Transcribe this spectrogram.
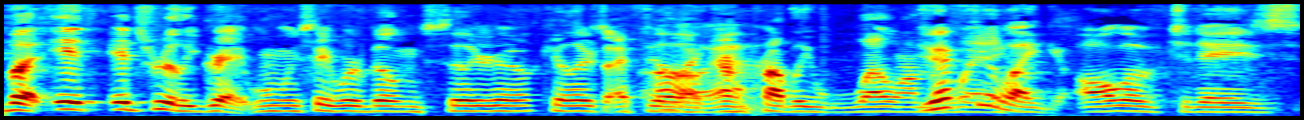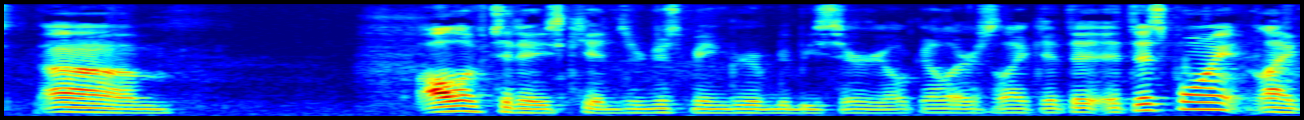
But it it's really great. When we say we're building serial killers, I feel Oh, like yeah. I'm probably well on Do you the way. feel like all of today's um, all of today's kids are just being groomed to be serial killers? Like at the, at this point, like,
